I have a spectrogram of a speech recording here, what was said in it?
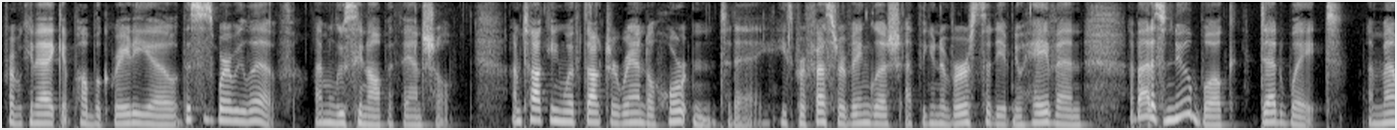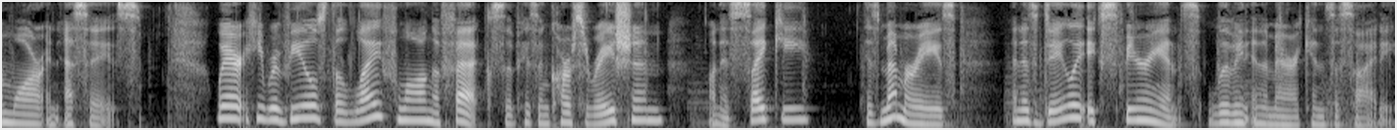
From Connecticut Public Radio, this is Where We Live. I'm Lucy Nalpathanchel. I'm talking with Dr. Randall Horton today. He's professor of English at the University of New Haven about his new book, Dead Weight, a memoir and essays, where he reveals the lifelong effects of his incarceration on his psyche, his memories, and his daily experience living in American society.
